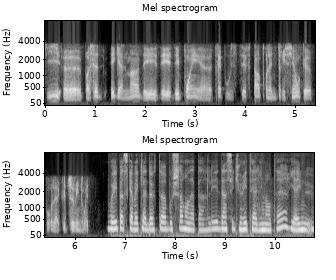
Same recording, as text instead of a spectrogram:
qui euh, possèdent également des, des, points euh, très positifs tant pour la nutrition que pour la culture inuite. Oui, parce qu'avec la docteur Bouchard, on a parlé d'insécurité alimentaire. Il y a une,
